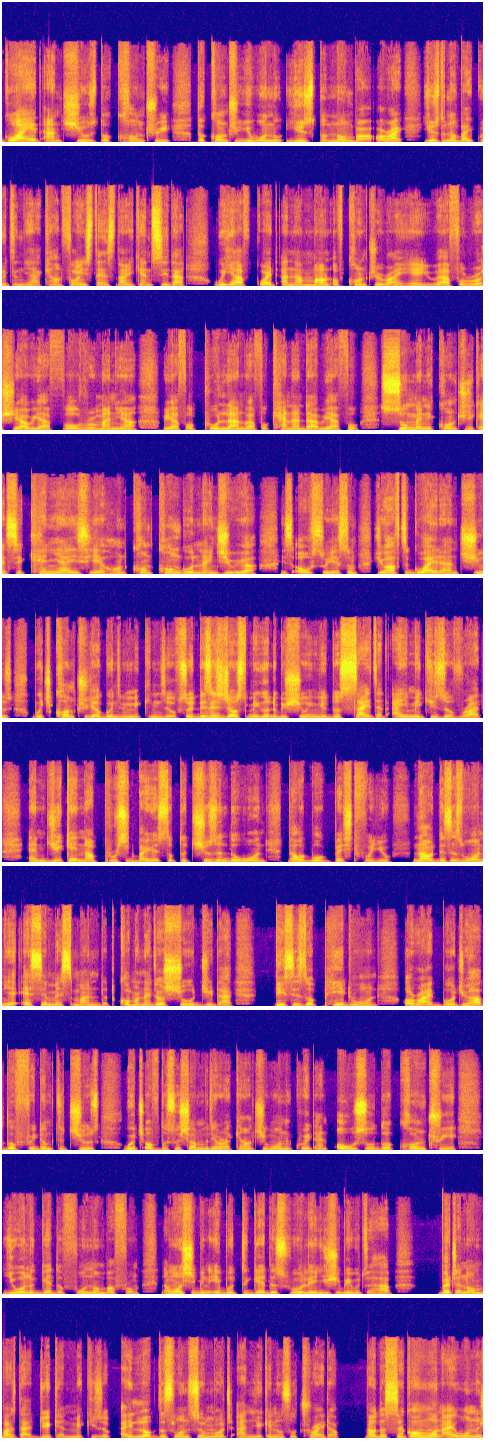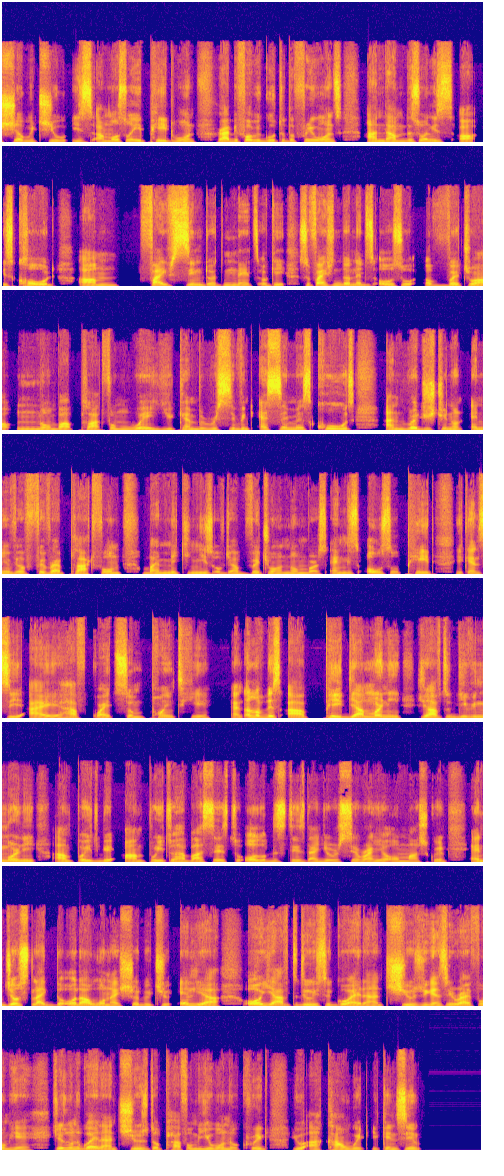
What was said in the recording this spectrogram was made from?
go ahead and choose the country the country you want to use the number all right? Use the number by creating the account. For instance now you can see that we have quite an amount of country right here. We have for russia we have for romania we have for poland we have for canada we have for so many countries. You can see kenya is here hong kong congo nigeria is also here. So you have to go ahead and choose which country you're going to be making use of. So this is just me going to be showing you the sites that i make use of right? And you can now proceed by yourself to choosing the one that would work best for you. Now this is one here sms man com and I just showed you that this is a paid one. All right but you have the freedom to choose which of the social media accounts you want to create and also the country you want to get the phone number from. Now once you've been able to get this rolling you should be able to have better numbers that you can make use of. I love this one so much and you can also try it out. Now the second one i want to share with you is um also a paid one right before we go to the free ones. And um this one is uh is called um 5sim.net okay? So 5sim.net is also a virtual number platform where you can be receiving sms codes and registering on any of your favorite platform by making use of your virtual numbers and it's also paid. You can see i have quite some point here and all of these are paid. They are money. You have to give in money um for you to be um for you to have access to all of these things that you're seeing right here on my screen. And just like the other one i showed with you earlier all you have to do is to go ahead and choose. You can see right from here. You just want to go ahead and choose the platform you want to create your account with. You can see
